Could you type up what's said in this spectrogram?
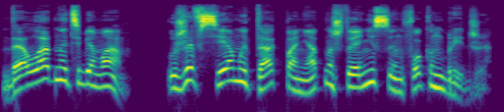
«Да ладно тебе, мам! Уже всем и так понятно, что я не сын Фокенбриджа.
